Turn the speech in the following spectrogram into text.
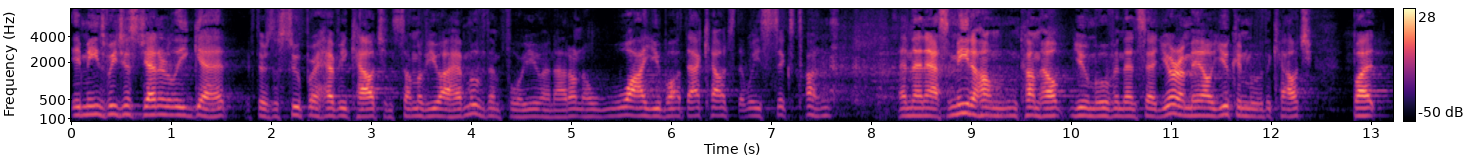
It means we just generally get if there's a super heavy couch, and some of you, I have moved them for you, and I don't know why you bought that couch that weighs six tons, and then asked me to come, come help you move, and then said, You're a male, you can move the couch. But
